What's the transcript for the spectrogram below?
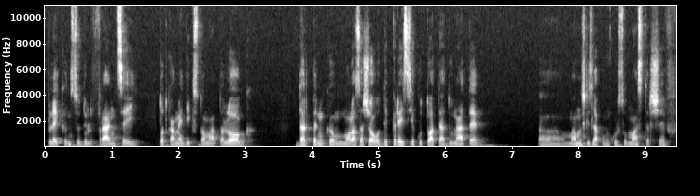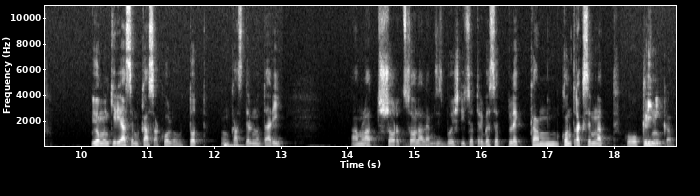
plec în sudul Franței, tot ca medic stomatolog, dar pentru că m-a luat așa o depresie cu toate adunate, Uh, m-am înscris la concursul Masterchef. Eu mă închiriasem casa acolo, tot în Castel Notarii. Am luat short ăla, le-am zis, bă, știți, eu trebuie să plec, că am contract semnat cu o clinică.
